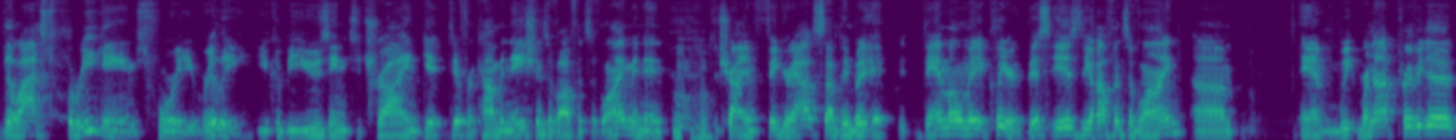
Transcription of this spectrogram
the last three games for you, really, you could be using to try and get different combinations of offensive linemen and mm-hmm. to try and figure out something. But it, it, Dan Mullen made it clear this is the offensive line, um, and we, we're not privy to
